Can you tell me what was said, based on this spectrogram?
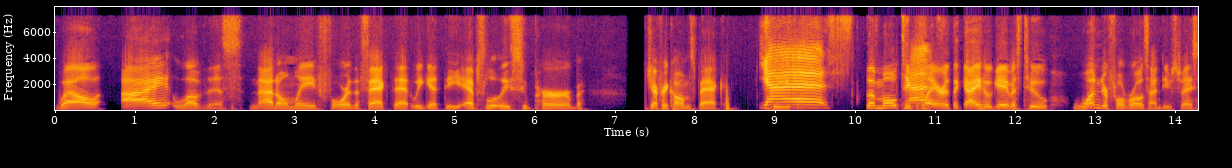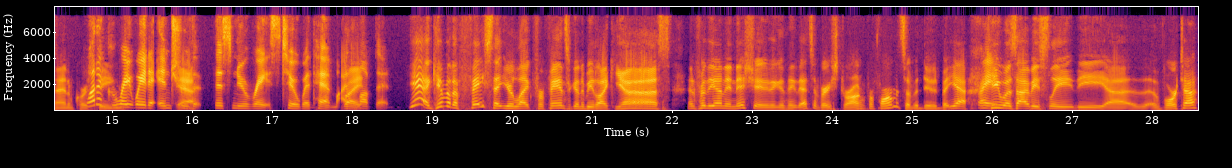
Well, I love this not only for the fact that we get the absolutely superb Jeffrey Combs back, Yes. the multiplayer, the guy who gave us two wonderful roles on Deep Space Nine, of course. What a being- great way to intro Yeah. th- this new race too with him. I Right. loved it. Yeah, give it a face that you're like for fans are going to be like yes, and for the uninitiated they're going to think that's a very strong performance of a dude. But yeah, Right. he was obviously the, uh, the Vorta,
